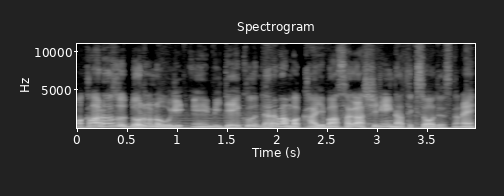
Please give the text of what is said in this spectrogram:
まあ、変わらずドルの売り、えー、見ていくんであれば、まあ、買い場探しになってきそうですかね。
